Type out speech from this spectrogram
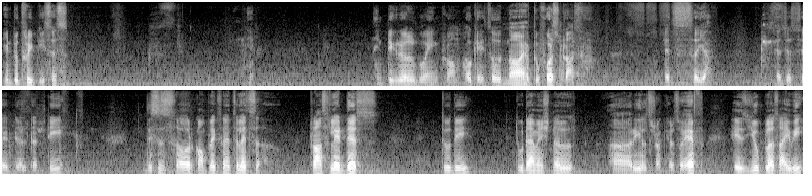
into three pieces. Integral going from okay. So, now I have to first transfer. Let us uh, yeah, let us just say delta t. This is our complex So, let us translate this to the two dimensional uh, real structure. So, f is u plus i v.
